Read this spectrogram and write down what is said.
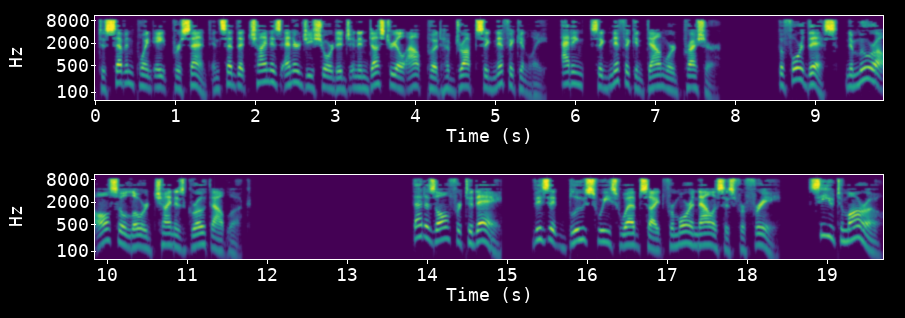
to 7.8% and said that China's energy shortage and industrial output have dropped significantly, adding, significant downward pressure. Before this, Nomura also lowered China's growth outlook. That is all for today. Visit Blue Suisse website for more analysis for free. See you tomorrow.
